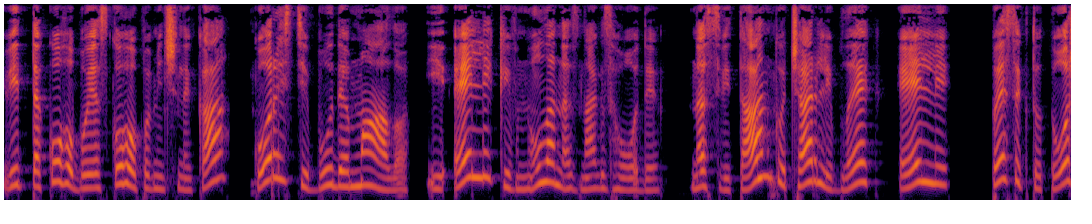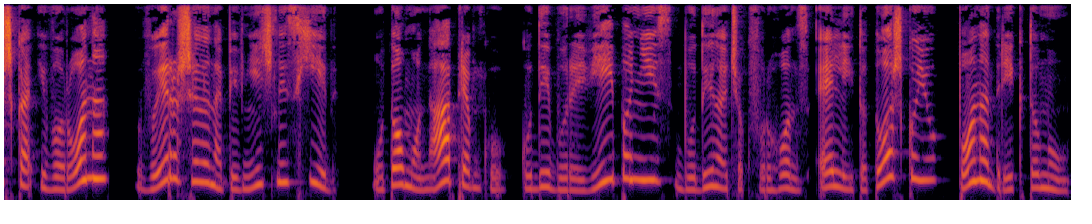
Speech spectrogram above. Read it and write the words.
від такого боязкого помічника користі буде мало, і Еллі кивнула на знак згоди. На світанку Чарлі Блек, Еллі, Песик Тотошка і Ворона вирушили на північний схід, у тому напрямку, куди буревій поніс будиночок фургон з Еллі Тотошкою понад рік тому.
